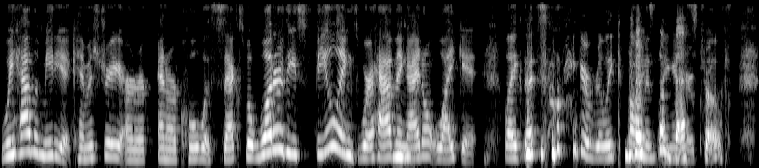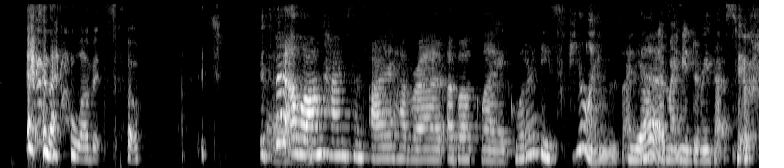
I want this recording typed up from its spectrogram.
we have immediate chemistry and are, and are cool with sex, but what are these feelings we're having? Mm-hmm. I don't like it. Like that's like a really common That's the thing in her trope. books, and I love it so. It's been a um, long time since I have read a book like What Are These Feelings? I feel like I might need to read that soon.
